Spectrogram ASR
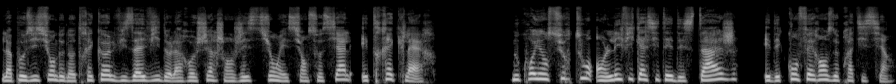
La position de notre école vis-à-vis de la recherche en gestion et sciences sociales est très claire. Nous croyons surtout en l'efficacité des stages et des conférences de praticiens.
